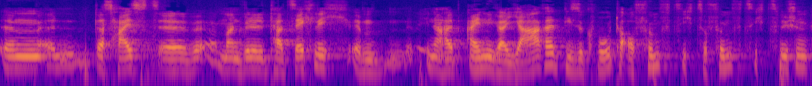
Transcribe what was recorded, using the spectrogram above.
Ähm, das heißt, äh, man will tatsächlich ähm, innerhalb einiger Jahre diese Quote auf 50 zu 50 zwischen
